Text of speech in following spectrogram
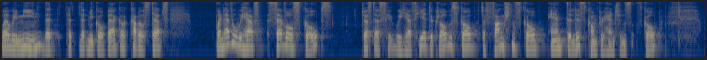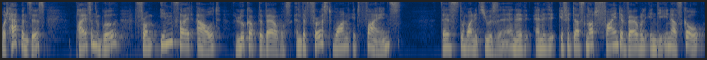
Well, we mean that, let, let me go back a couple of steps. Whenever we have several scopes, just as we have here the global scope, the function scope, and the list comprehension scope, what happens is Python will, from inside out, look up the variables. And the first one it finds that's the one it uses. And, if, and it, if it does not find a variable in the inner scope,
